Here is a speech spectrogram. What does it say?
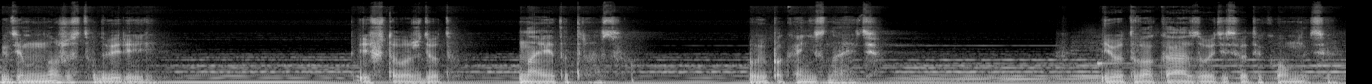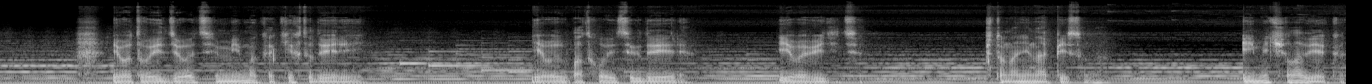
где множество дверей. И что вас ждет на этот раз, вы пока не знаете. И вот вы оказываетесь в этой комнате. И вот вы идете мимо каких-то дверей. И вы подходите к двери. И вы видите, что на ней написано имя человека,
